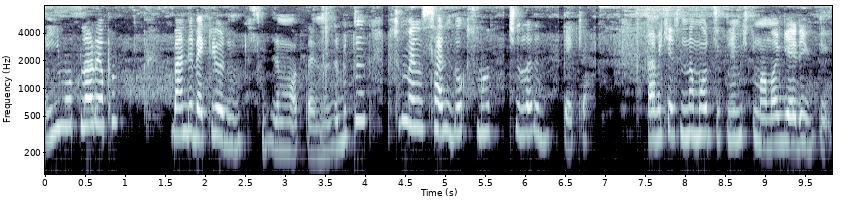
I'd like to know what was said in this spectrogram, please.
İyi modlar yapın. Ben de bekliyorum sizin modlarınızı. Bütün bütün benim sandbox modçuları bekler. Ben bir keresinde mod yüklemiştim ama geri yükledim.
